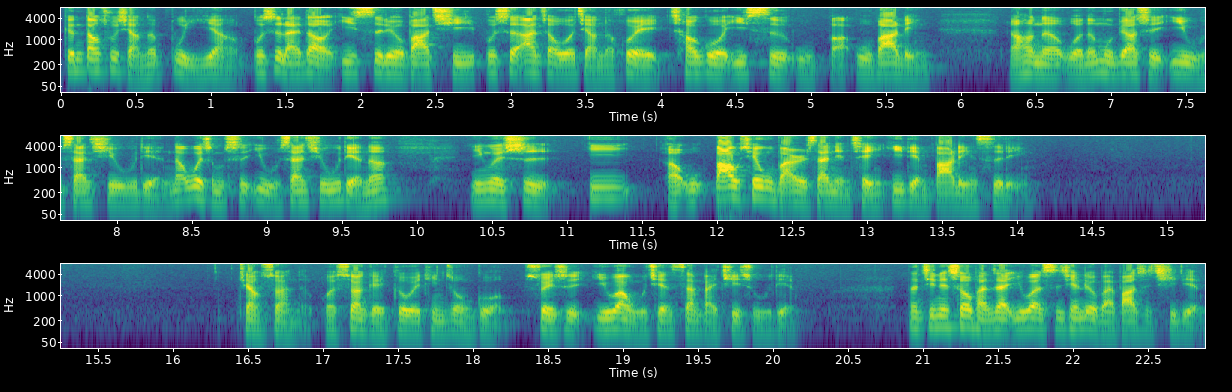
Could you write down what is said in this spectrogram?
跟当初想的不一样，不是来到一四六八七，不是按照我讲的会超过一四五八五八零，然后呢，我的目标是一五三七五点，那为什么是一五三七五点呢？因为是一呃五八千五百二十三点乘以一点八零四零，这样算的，我算给各位听众过，所以是一万五千三百七十五点。那今天收盘在一万四千六百八十七点，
